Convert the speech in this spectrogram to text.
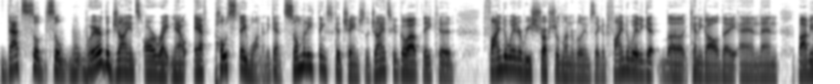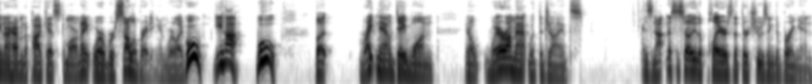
that's so so where the Giants are right now after post day 1. And again, so many things could change. The Giants could go out, they could find a way to restructure Leonard Williams. They could find a way to get uh, Kenny Golladay and then Bobby and I are having a podcast tomorrow night where we're celebrating and we're like, "Woo, yeehaw. Woohoo." But right now day 1, you know, where I'm at with the Giants is not necessarily the players that they're choosing to bring in,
